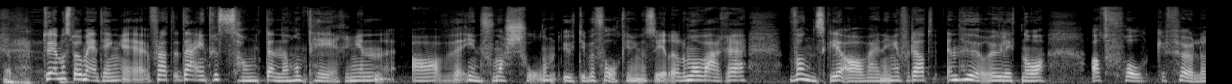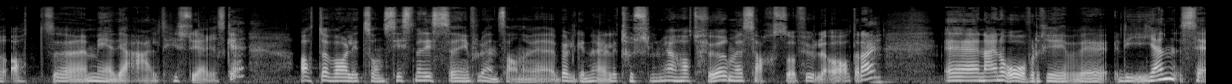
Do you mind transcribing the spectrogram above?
Du, jeg må spørre om en ting. eh, For at det er interessant denne håndteringen av informasjon ut i befolkningen osv. Det må være vanskelige avveininger. For en hører jo litt nå at folk føler at media er litt hysteriske. At det var litt sånn sist med disse influensaene, bølgene eller truslene vi har hatt før, med sars og fugler og alt det der. Eh, nei, nå overdriver de igjen. Se,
